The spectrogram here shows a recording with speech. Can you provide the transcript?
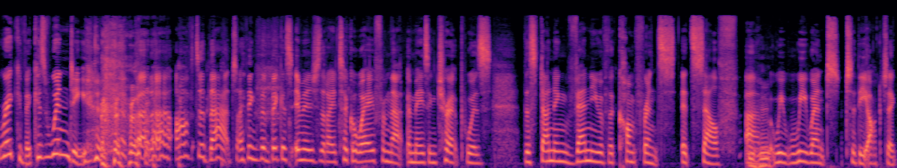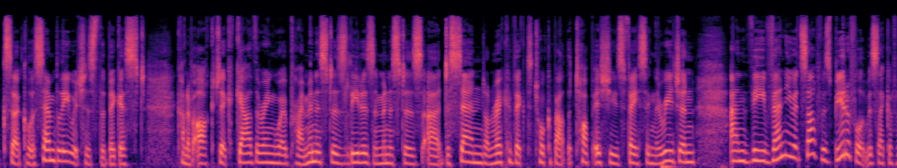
Reykjavik is windy. but uh, after that, I think the biggest image that I took away from that amazing trip was the stunning venue of the conference itself. Um, mm-hmm. We we went to the Arctic Circle Assembly, which is the biggest kind of Arctic gathering where prime ministers, leaders, and ministers uh, descend on Reykjavik to talk about the top issues facing the region. And the venue itself was beautiful. It was like a,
